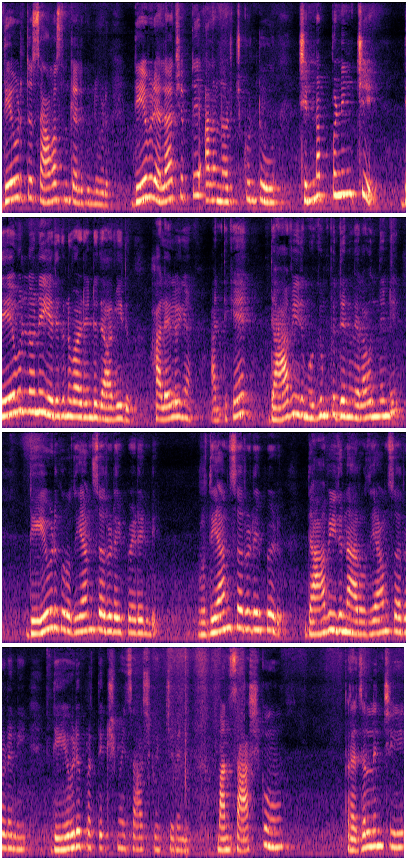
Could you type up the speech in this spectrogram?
దేవుడితో సావాసం కలిగి ఉండేవాడు. దేవుడు ఎలా చెప్తే అలా నడుచుకుంటూ చిన్నప్పటి నుంచి దేవుల్లోనే ఎదిగిన వాడండి దావీదు. హలేలుయ్య అందుకే దావీదు ముగింపు దినం ఎలా ఉందండి? దేవుడికి హృదయానుసరుడైపోయాడండి. హృదయానుసరుడైపోయాడు. దావీదు నా హృదయానుసరుడని దేవుడు ప్రత్యక్షమై సాక్షికం ఇచ్చాడని. మన సాక్షికం ప్రజల నుంచి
